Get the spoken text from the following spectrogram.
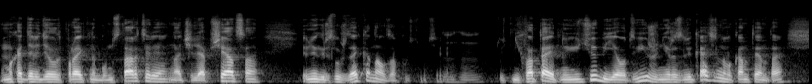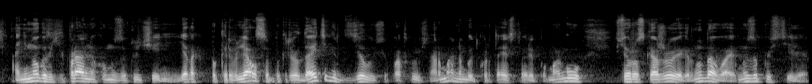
мы хотели делать проект на Бумстартере, начали общаться. И он мне говорит, слушай, дай канал запустим тебе. То есть не хватает на YouTube, я вот вижу не развлекательного контента, а немного таких правильных умозаключений. Я так покривлялся, покривлял. Дайте, говорит, сделаю все под ключ. Нормально будет, крутая история, помогу, все расскажу. Я говорю, ну давай, мы запустили.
